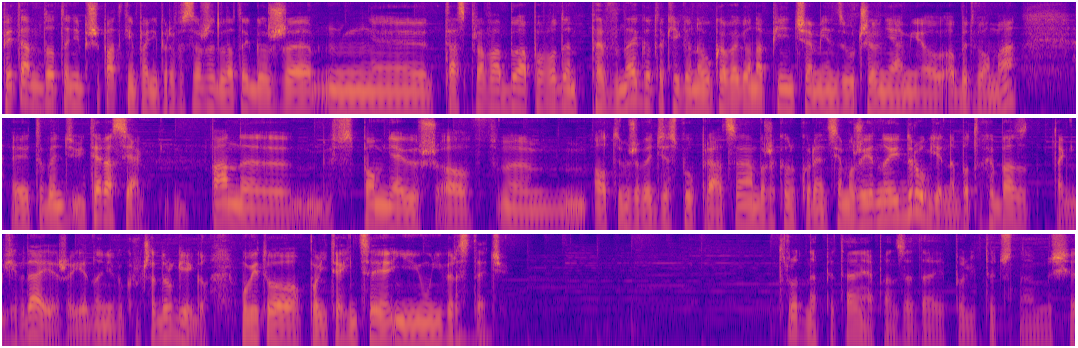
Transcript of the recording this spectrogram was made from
pytam do to nie przypadkiem, panie profesorze, dlatego że mm, y, ta sprawa była powodem pewnego takiego naukowego napięcia między uczelniami obydwoma. Y, To będzie, I teraz jak? Pan y, wspomniał już o, o tym, że będzie współpraca, a może konkurencja, może jedno i drugie, no bo to chyba, tak mi się wydaje, że jedno nie wyklucza drugiego. Mówię tu o Politechnice i Uniwersytecie. Trudne pytania pan zadaje polityczne. My się,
